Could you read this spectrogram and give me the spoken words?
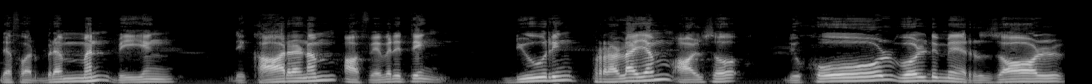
Therefore brahman being the karanam of everything during pralayam also the whole world may resolve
